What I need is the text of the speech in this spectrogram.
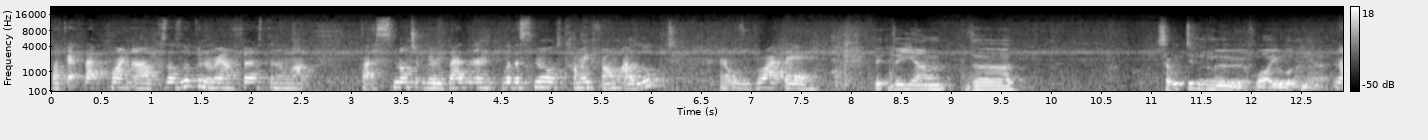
Like at that point, because I was looking around first, and I'm like, like I smelt it really bad, and then where the smell was coming from, I looked, and it was right there. The the um the. So it didn't move while you were looking at it. No,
